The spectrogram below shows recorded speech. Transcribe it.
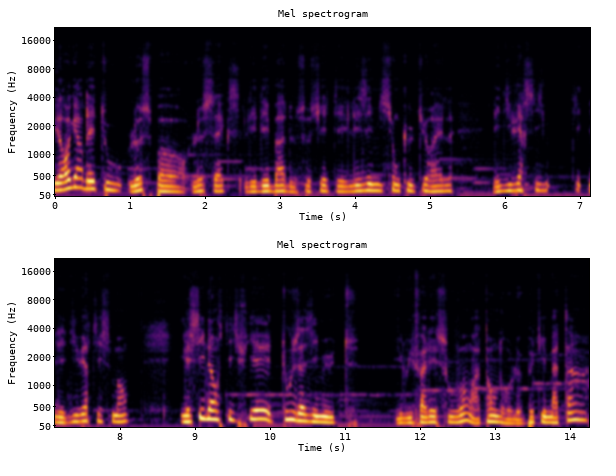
Il regardait tout, le sport, le sexe, les débats de société, les émissions culturelles, les, les divertissements. Il s'identifiait tous azimuts. Il lui fallait souvent attendre le petit matin,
